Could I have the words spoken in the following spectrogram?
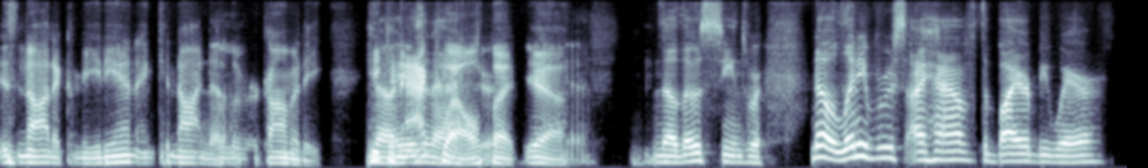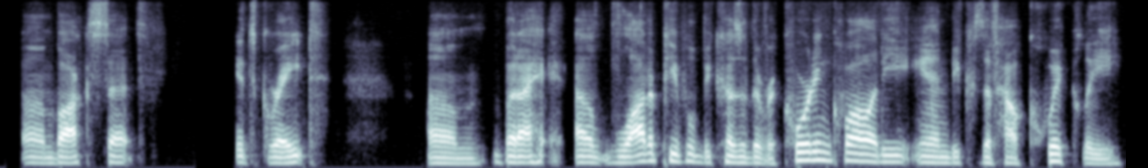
is not a comedian and cannot No. deliver comedy. He No, can act well, but yeah. no those scenes were no lenny bruce i have the buyer beware um, box set it's great um, but i a lot of people because of the recording quality and because of how quickly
